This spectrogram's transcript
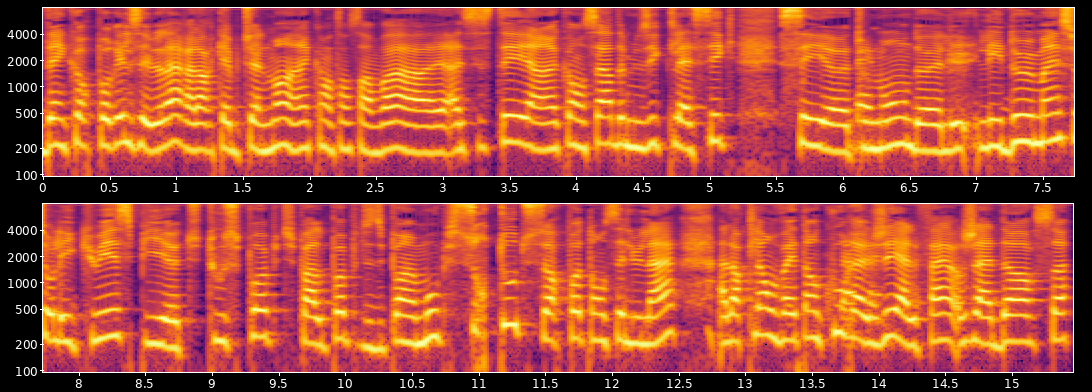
d'incorporer le cellulaire, alors qu'habituellement, hein, quand on s'en va assister à un concert de musique classique, c'est euh, tout le ben monde euh, les, les, deux mains sur les cuisses, puis euh, tu tousses pas, puis tu parles pas, puis tu dis pas un mot, puis surtout tu sors pas ton cellulaire. Alors que là, on va être encouragé à le faire. J'adore ça.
